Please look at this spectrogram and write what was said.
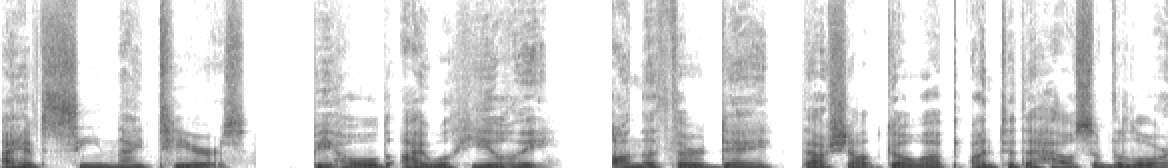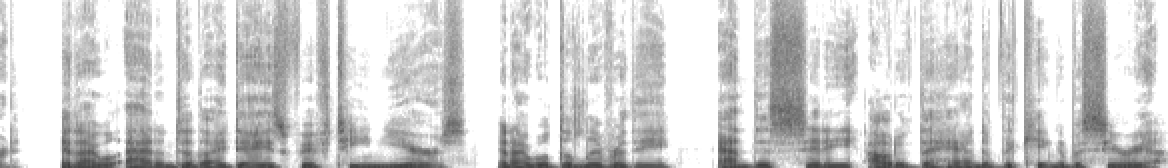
I have seen thy tears, Behold, I will heal thee. On the third day thou shalt go up unto the house of the Lord, and I will add unto thy days fifteen years, and I will deliver thee and this city out of the hand of the king of Assyria.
